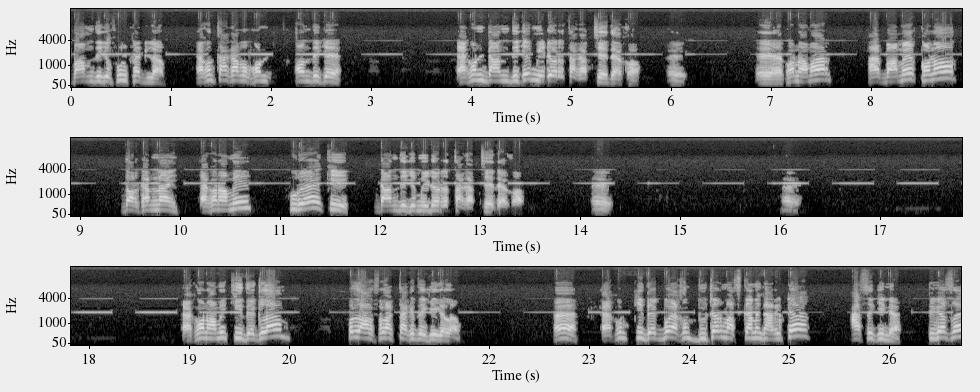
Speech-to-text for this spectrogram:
বাম দিকে ফুল কাটলাম। এখন তাকাবো কোন কোন দিকে? এখন ডান দিকে মিডরে তাকাচ্ছে, দেখো। এই এই, এখন আমার আর বামের কোনো দরকার নাই। এখন আমি পুরো কি, ডান দিকে মিডরে তাকাচ্ছি, দেখো। এই। এখন আমি কি দেখলাম? ও লাল ফ্ল্যাগটাকে দেখে গেলাম। হ্যাঁ এখন কি দেখব? এখন দুইটার মাঝখানে গাড়িটা আছে কিনা? ঠিক আছে?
